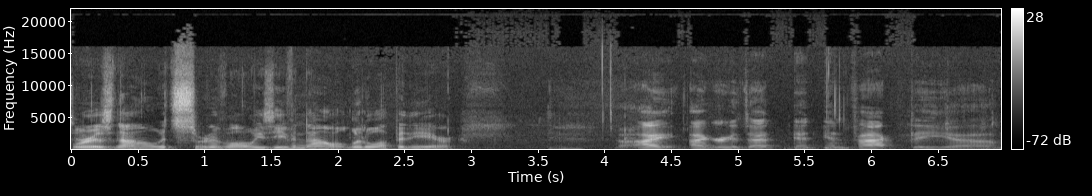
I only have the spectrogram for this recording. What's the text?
Whereas now it's sort of always, even now, a little up in the air. I, I agree with that. In, in fact, the um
